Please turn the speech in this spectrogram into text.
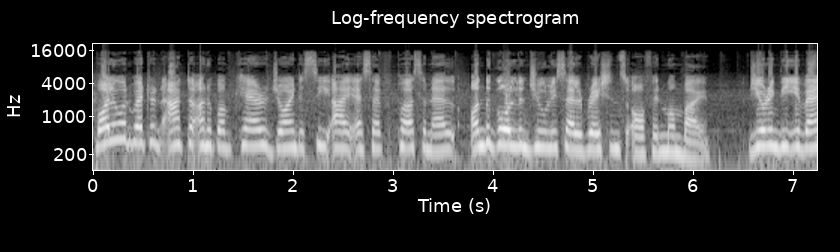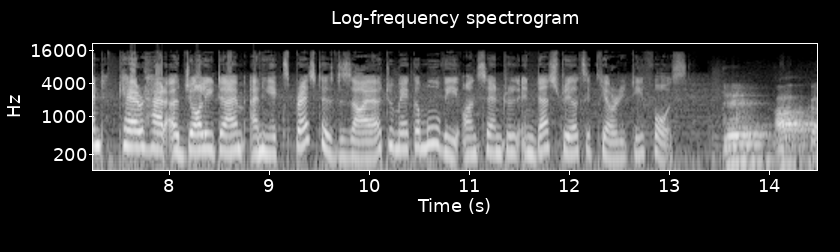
Bollywood veteran actor Anupam Kher joined CISF personnel on the Golden Jubilee celebrations off in Mumbai. During the event, Kher had a jolly time and he expressed his desire to make a movie on Central Industrial Security Force. जे आपका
